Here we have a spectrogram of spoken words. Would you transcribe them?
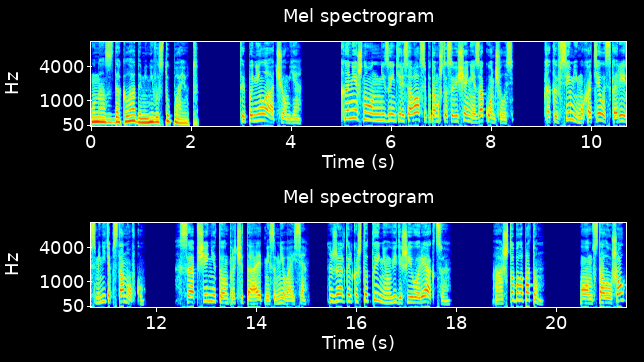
У нас с докладами не выступают. Ты поняла, о чем я. Конечно, он не заинтересовался, потому что совещание закончилось. Как и всем, ему хотелось скорее сменить обстановку. Сообщение-то он прочитает, не сомневайся. Жаль только, что ты не увидишь его реакцию. А что было потом? Он встал и ушел?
